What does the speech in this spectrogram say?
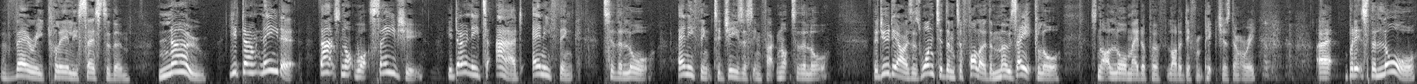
very clearly says to them, No, you don't need it. That's not what saves you. You don't need to add anything to the law. Anything to Jesus, in fact, not to the law. The Judaizers wanted them to follow the Mosaic law. It's not a law made up of a lot of different pictures, don't worry. Uh, but it's the law.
